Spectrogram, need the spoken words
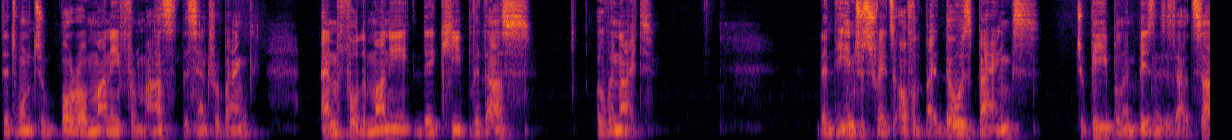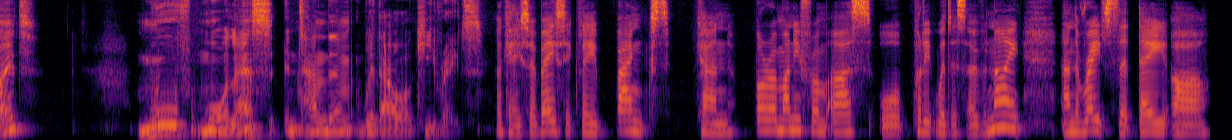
that want to borrow money from us, the central bank, and for the money they keep with us overnight. Then the interest rates offered by those banks to people and businesses outside move more or less in tandem with our key rates. Okay, so basically banks can borrow money from us or put it with us overnight, and the rates that they are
